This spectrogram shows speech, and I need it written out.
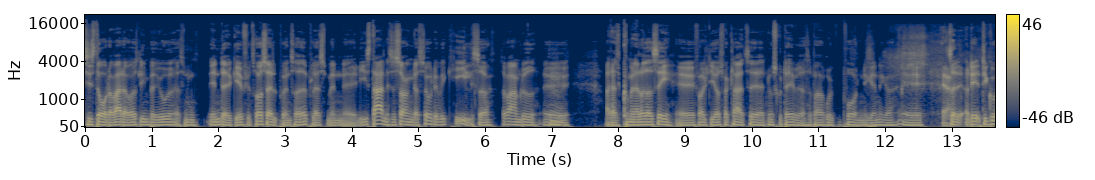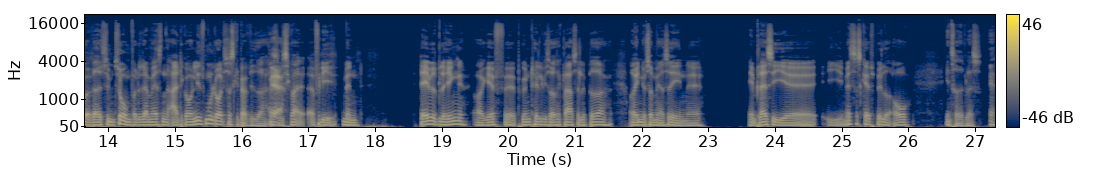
sidste år, der var der også lige en periode, altså nu endte AGF jo trods alt på en tredje plads, men øh, lige i starten af sæsonen, der så det jo ikke helt så, så varmt ud. Øh, Mm. og der kunne man allerede se, øh, folk de også var klar til, at nu skulle David altså bare ryge på porten igen. Ikke? Øh, ja. Så, og det, det kunne have været et symptom på det der med sådan, ej, det går en lille smule lort, så skal vi bare videre. Altså, Ja. vi skal bare, fordi, men David blev hængende, og AGF øh, begyndte heldigvis også at klare sig lidt bedre, og endte jo så med at se en, øh, en plads i, øh, i mesterskabsspillet og en tredjeplads. Ja.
